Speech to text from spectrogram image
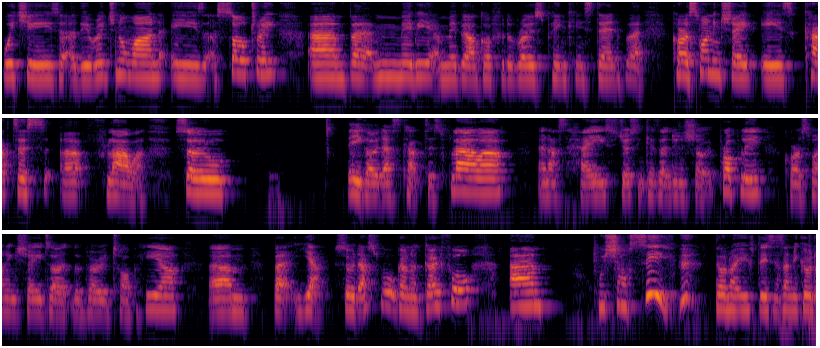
which is uh, the original one is sultry. Um, but maybe maybe I'll go for the rose pink instead. But corresponding shade is cactus uh, flower. So there you go that's cactus flower and that's haze just in case I didn't show it properly. Corresponding shades are at the very top here. Um, but yeah so that's what we're to go for. Um, we shall see. Don't know if this is any good.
